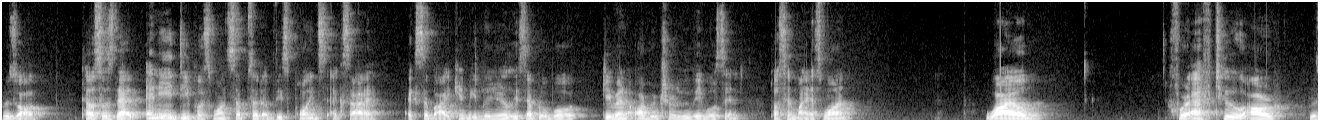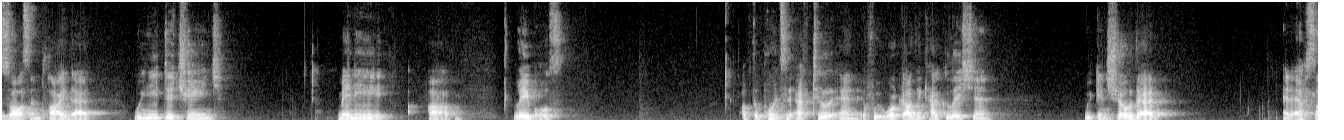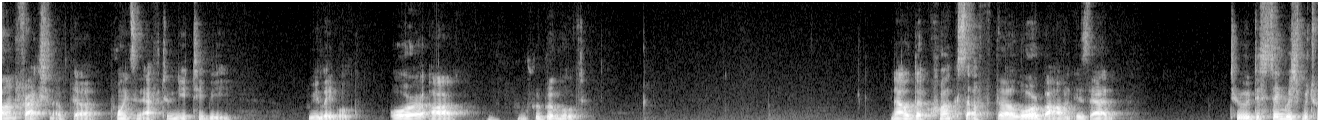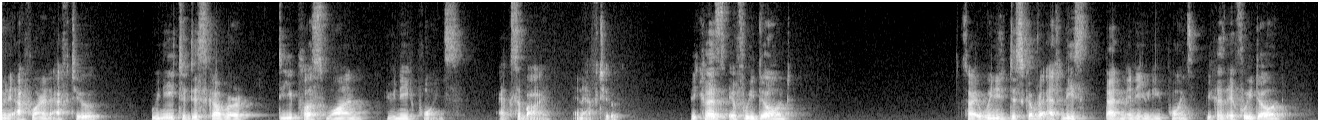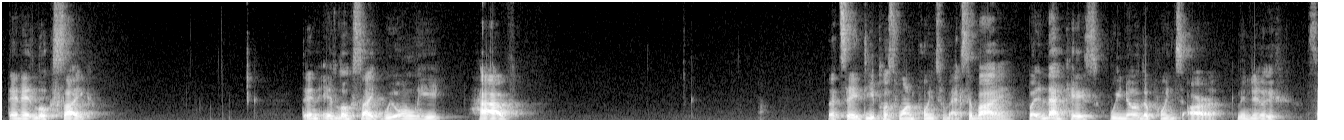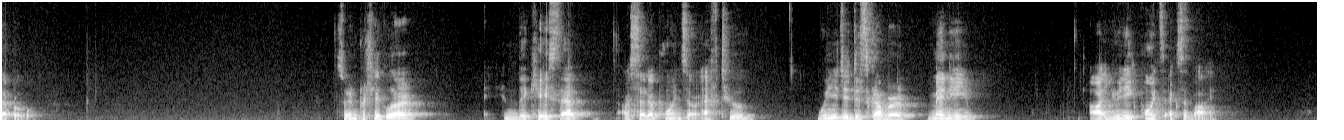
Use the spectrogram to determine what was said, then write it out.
result tells us that any d plus 1 subset of these points, xi, x sub i, can be linearly separable given arbitrary labels in plus and minus 1, while for f2, our results imply that we need to change many um, labels of the points in f2, and if we work out the calculation, we can show that an epsilon fraction of the points in f2 need to be relabeled or uh, removed. Now the crux of the lower bound is that to distinguish between f1 and f2, we need to discover d plus 1 unique points, x sub i and f2. Because if we don't, sorry, we need to discover at least that many unique points, because if we don't, then it looks like then it looks like we only have let's say d plus 1 points from x sub i, but in that case, we know the points are linearly separable. So in particular, in the case that our set of points are f2, we need to discover many uh, unique points x sub i.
